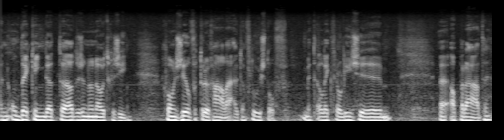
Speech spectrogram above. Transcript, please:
een ontdekking, dat hadden ze nog nooit gezien. Gewoon zilver terughalen uit een vloeistof. Met elektrolyse apparaten.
